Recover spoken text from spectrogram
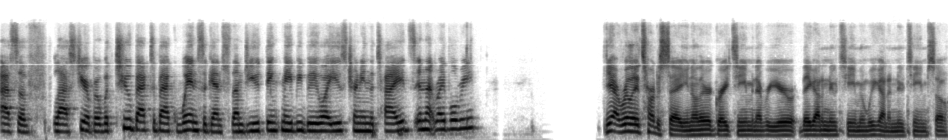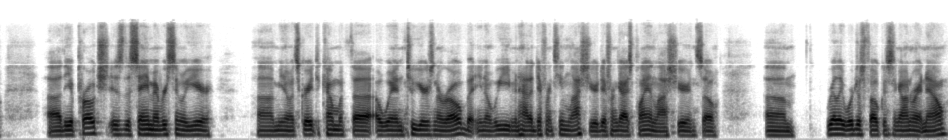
as of last year, but with two back to back wins against them, do you think maybe BYU is turning the tides in that rivalry? Yeah, really, it's hard to say. You know, they're a great team, and every year they got a new team, and we got a new team. So uh, the approach is the same every single year. Um, you know, it's great to come with a, a, win two years in a row, but you know, we even had a different team last year, different guys playing last year, and so um, really, we're just focusing on right now.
